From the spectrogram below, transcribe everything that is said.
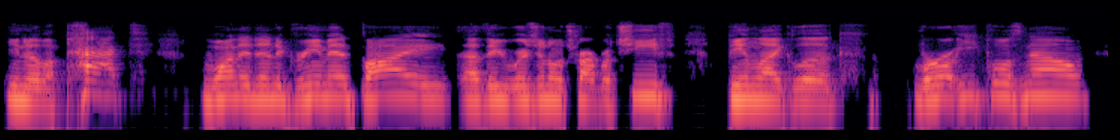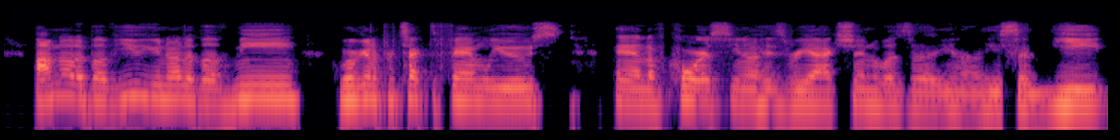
you know, a pact, wanted an agreement by uh, the original tribal chief, being like, look, we're all equals now. I'm not above you. You're not above me. We're gonna protect the family use. And of course, you know his reaction was, uh, you know, he said "yeet,"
